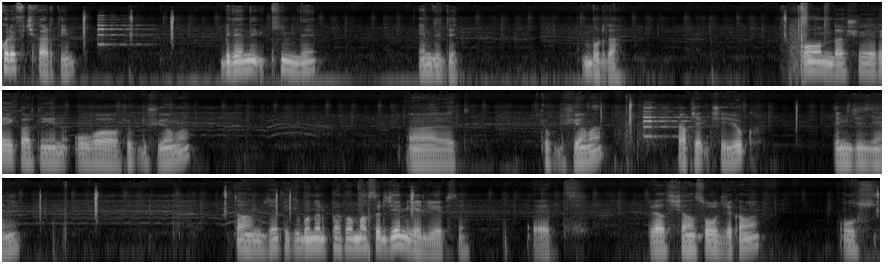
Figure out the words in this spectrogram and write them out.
Cruyff'u çıkartayım. Bir de kimdi? Endidi. Burada. Onda şöyle R kartın yerine oha çok düşüyor ama. Aa, evet. Çok düşüyor ama. Yapacak bir şey yok. Deneyeceğiz yani. Tamam güzel. Peki bunların performansları C mi geliyor hepsi? Evet. Biraz şanslı olacak ama olsun.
